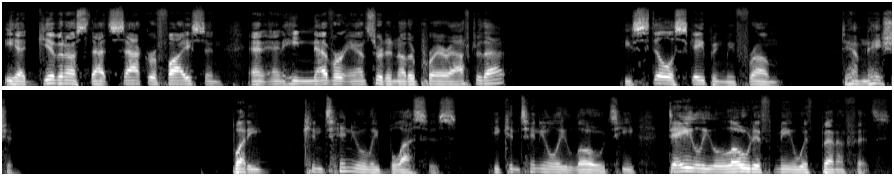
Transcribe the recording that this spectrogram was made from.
He had given us that sacrifice and, and, and He never answered another prayer after that, He's still escaping me from damnation. But He continually blesses. He continually loads. He daily loadeth me with benefits.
